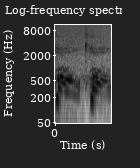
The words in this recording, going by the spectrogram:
K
